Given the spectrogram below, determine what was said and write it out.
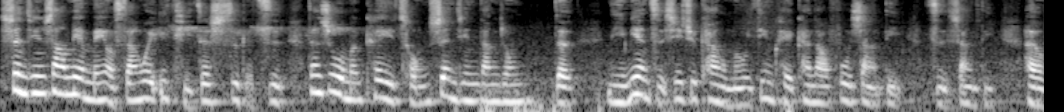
圣经上面没有三位一体这四个字，但是我们可以从圣经当中的里面仔细去看，我们一定可以看到父上帝、子上帝，还有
